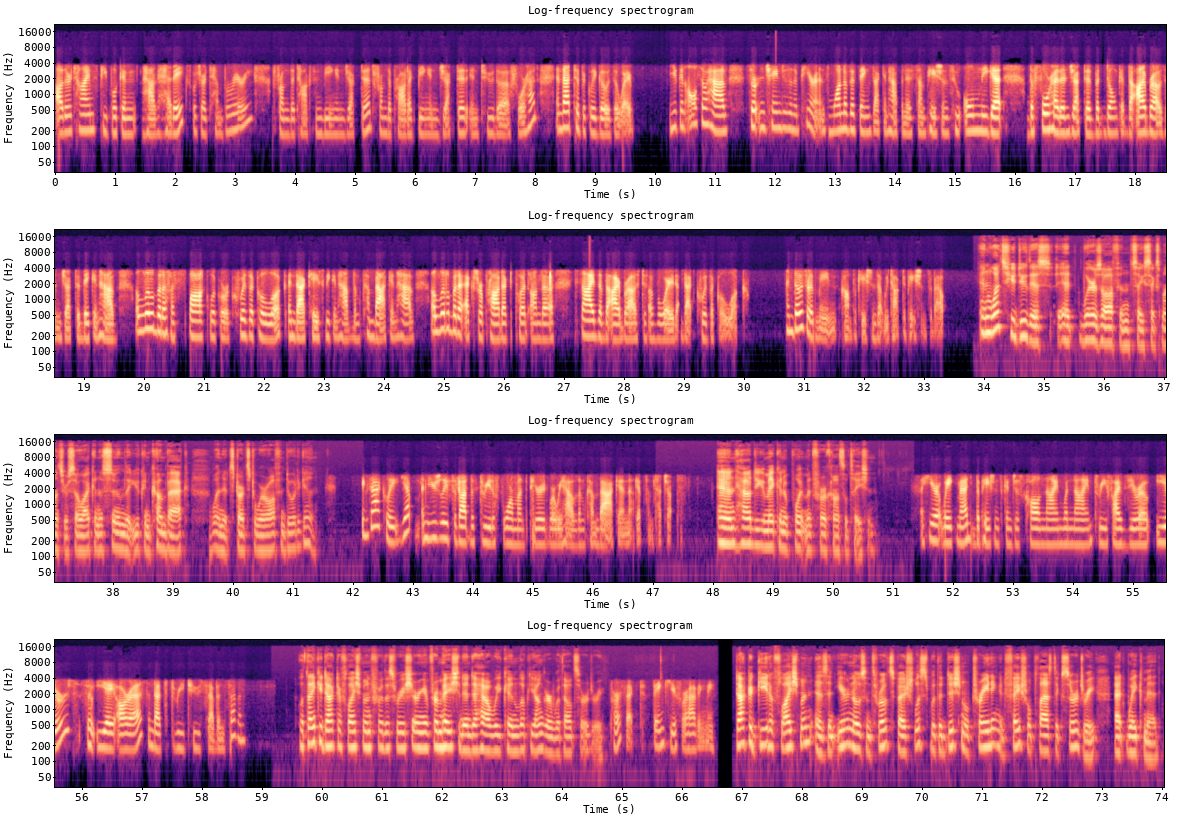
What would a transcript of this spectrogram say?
Other times, people can have headaches, which are temporary from the toxin being injected, from the product being injected into the forehead, and that typically goes away. You can also have certain changes in appearance. One of the things that can happen is some patients who only get the forehead injected but don't get the eyebrows injected, they can have a little bit of a Spock look or a quizzical look. In that case, we can have them come back and have a little bit of extra product put on the sides of the eyebrows to avoid that quizzical look. And those are the main complications that we talk to patients about. And once you do this, it wears off in, say, six months or so. I can assume that you can come back when it starts to wear off and do it again. Exactly, yep. And usually it's about the three to four month period where we have them come back and get some touch ups. And how do you make an appointment for a consultation? Uh, here at Wake Med, the patients can just call 919 350 EARS, so E A R S, and that's 3277. Well, thank you, Dr. Fleischman, for this reassuring information into how we can look younger without surgery. Perfect. Thank you for having me. Dr. Gita Fleischman is an ear, nose, and throat specialist with additional training in facial plastic surgery at WakeMed.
